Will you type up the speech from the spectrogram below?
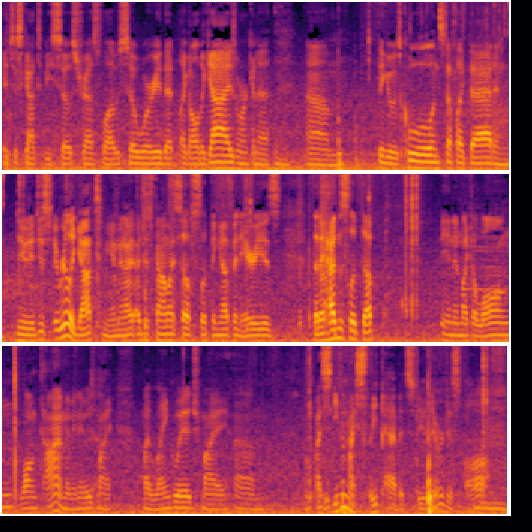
it just got to be so stressful. I was so worried that like all the guys weren't gonna um, think it was cool and stuff like that. And dude, it just it really got to me. I mean, I, I just found myself slipping up in areas that I hadn't slipped up in in like a long, long time. I mean, it was my my language, my um, my even my sleep habits, dude. They were just off.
